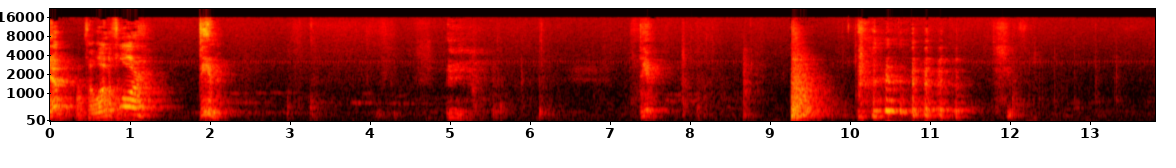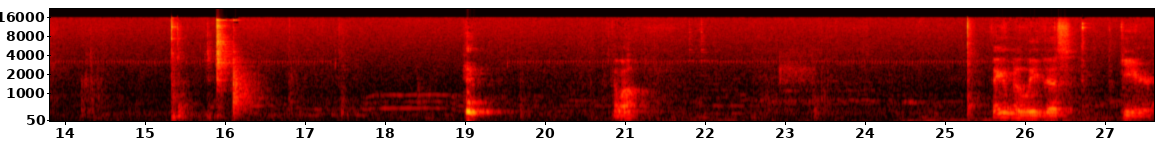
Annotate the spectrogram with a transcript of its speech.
Yep, fell on the floor. Damn it. Damn. oh well. I think I'm going to leave this gear,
